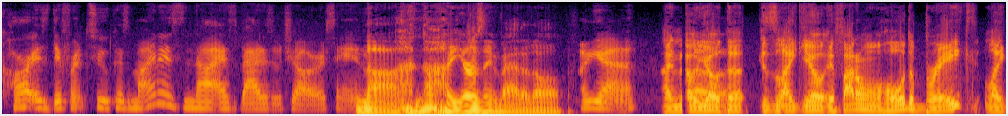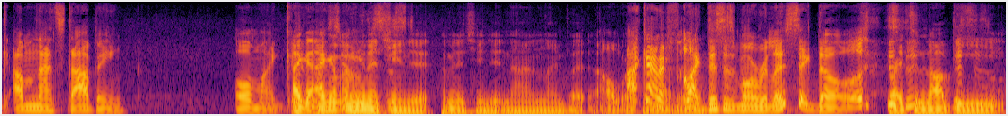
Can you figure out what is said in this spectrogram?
car is different too, because mine is not as bad as what y'all are saying. Nah, nah, yours ain't bad at all. Oh yeah. I know, yo. The it's like, yo, if I don't hold the brake, like I'm not stopping. Oh my I, goodness! I, am yo, gonna this is- change it. I'm gonna change it nine line, but I'll work. I on kind of that feel later. like this is more realistic though. Right to not This is- be,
